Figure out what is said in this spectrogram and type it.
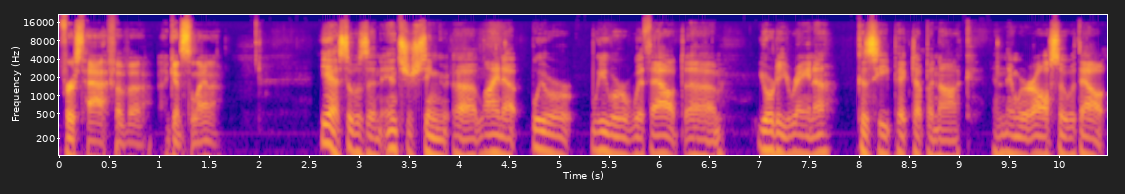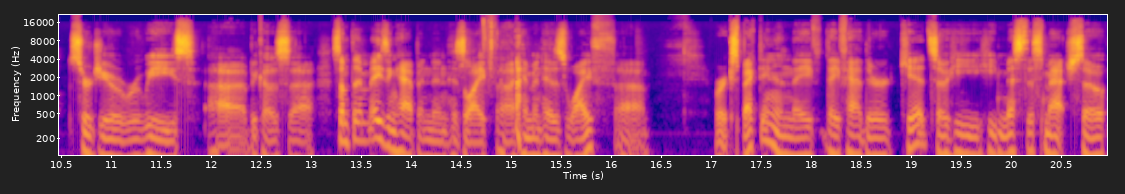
first half of uh, against Atlanta? Yes, it was an interesting uh, lineup. We were we were without um, Reyna because he picked up a knock, and then we're also without Sergio Ruiz uh, because uh, something amazing happened in his life. Uh, him and his wife uh, were expecting, and they've they've had their kid, so he he missed this match. So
